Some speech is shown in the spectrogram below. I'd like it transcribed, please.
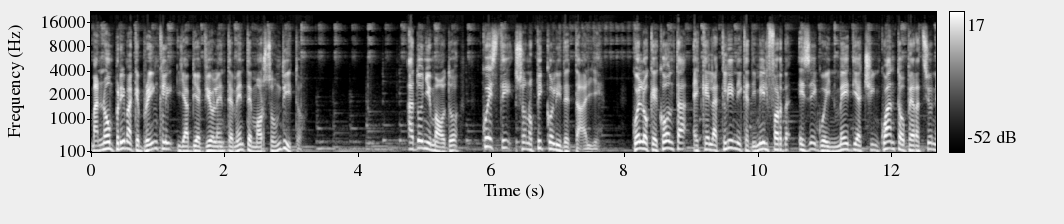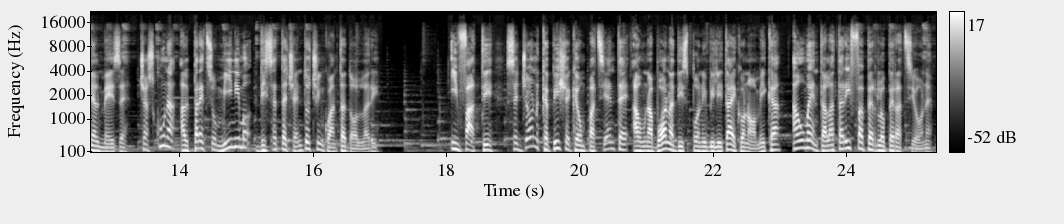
ma non prima che Brinkley gli abbia violentemente morso un dito. Ad ogni modo, questi sono piccoli dettagli. Quello che conta è che la clinica di Milford esegue in media 50 operazioni al mese, ciascuna al prezzo minimo di 750 dollari. Infatti, se John capisce che un paziente ha una buona disponibilità economica, aumenta la tariffa per l'operazione.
